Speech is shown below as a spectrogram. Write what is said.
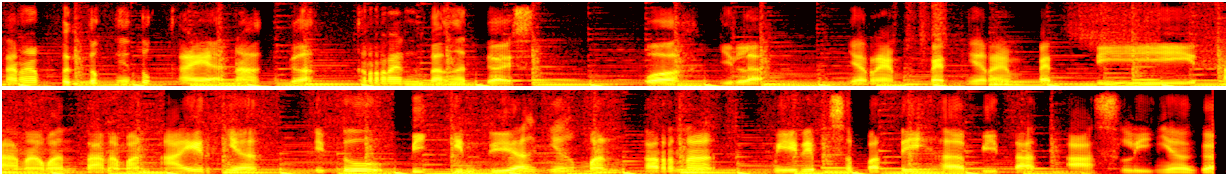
karena bentuknya tuh kayak naga keren banget guys. Wah gila. Nyerempet nyerempet di tanaman-tanaman airnya itu bikin dia nyaman karena mirip seperti habitat aslinya guys.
